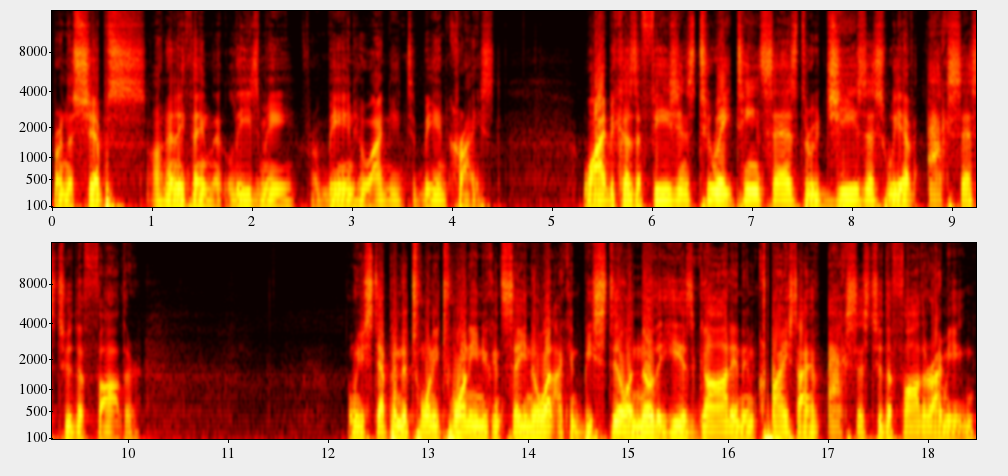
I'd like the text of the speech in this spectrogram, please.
Burn the ships on anything that leads me from being who I need to be in Christ. Why? Because Ephesians 2:18 says through Jesus we have access to the Father. When you step into 2020 and you can say, you know what, I can be still and know that He is God, and in Christ I have access to the Father. I mean,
